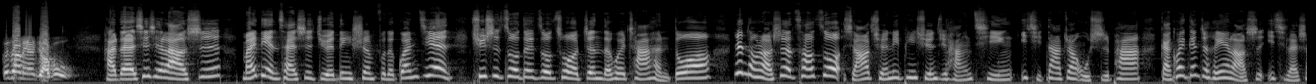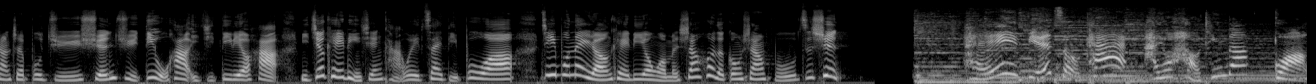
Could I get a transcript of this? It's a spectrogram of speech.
跟上你的脚步。好的，谢谢老师。买点才是决定胜负的关键，趋势做对做错真的会差很多。认同老师的操作，想要全力拼选举行情，一起大赚五十趴，赶快跟着何燕老师一起来上车布局选举第五号以及第六号，你就可以领先卡位在底部哦。进一步内容可以利用我们稍后的工商服务资讯。嘿，别走开，还有好听的广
